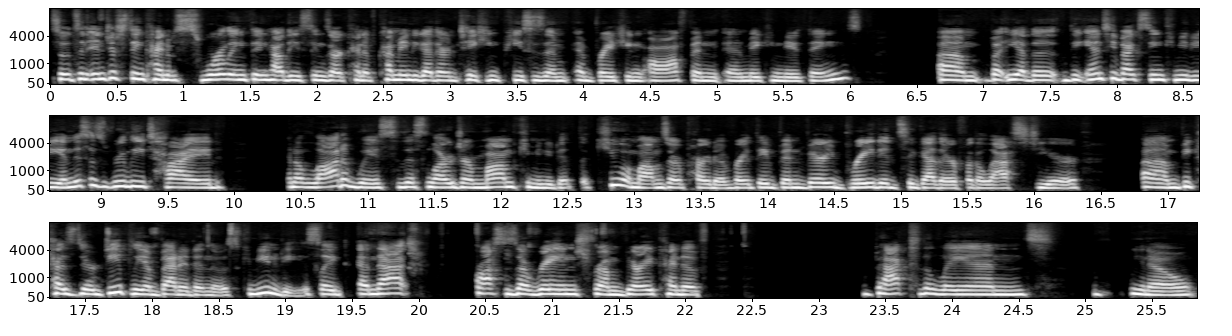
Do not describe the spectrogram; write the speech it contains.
so it's an interesting kind of swirling thing how these things are kind of coming together and taking pieces and, and breaking off and, and making new things. Um, but yeah, the the anti-vaccine community, and this is really tied in a lot of ways to this larger mom community that the QA moms are part of, right? They've been very braided together for the last year um, because they're deeply embedded in those communities. Like, and that crosses a range from very kind of back to the land, you know,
